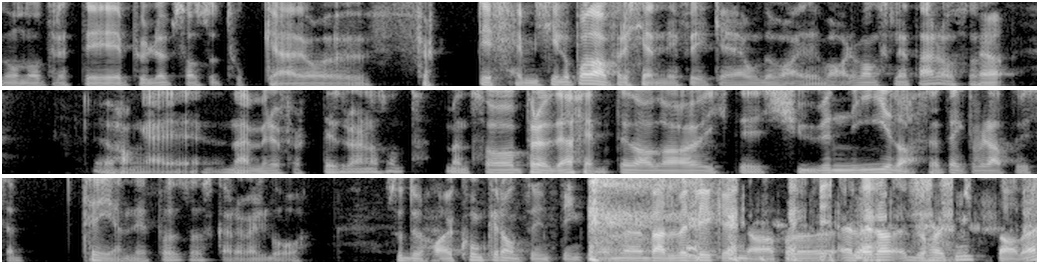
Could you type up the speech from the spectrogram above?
noen og 30 pullups, og så tok jeg jo 45 kilo på, da, for å kjenne for ikke om det var, var det vanskelig dette her. Og så Ja. hang jeg nærmere 40, tror jeg, eller noe sånt. Men så prøvde jeg 50, da. Da gikk det 29, da. Så jeg tenker vel at hvis jeg trener litt på det, så skal det vel gå. Så du har konkurranseinstinktet men vel ved like ennå? Eller du har ikke mista det?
